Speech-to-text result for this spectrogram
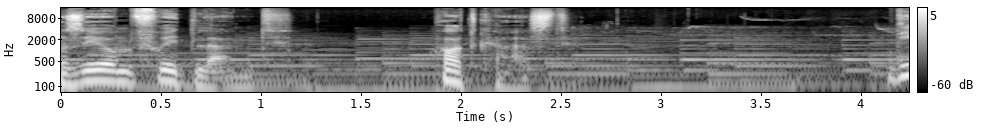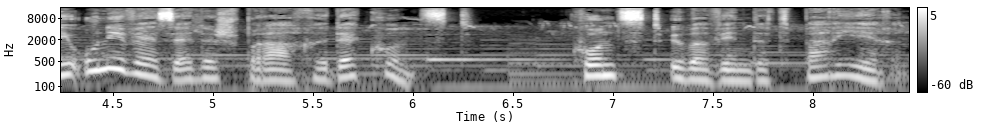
Museum Friedland Podcast Die universelle Sprache der Kunst. Kunst überwindet Barrieren.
